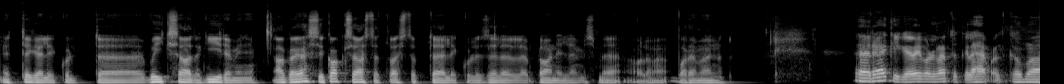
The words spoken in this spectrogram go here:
et tegelikult äh, võiks saada kiiremini, aga jah, see kaks aastat vastab täielikule sellele plaanile, mis me oleme varem öelnud. Äh, rääkige võib-olla natuke lähemalt ka oma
